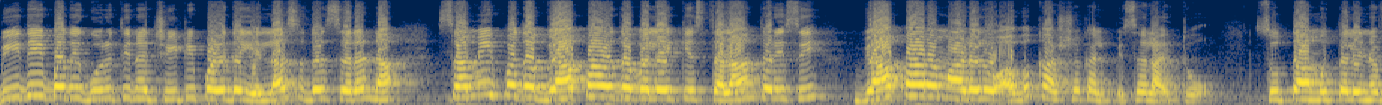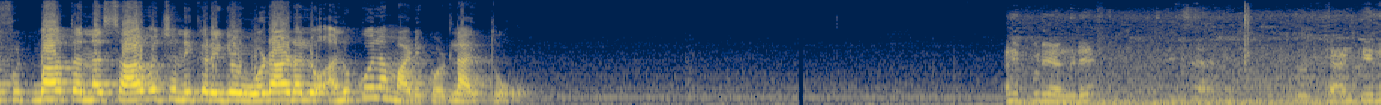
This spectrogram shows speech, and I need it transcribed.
ಬೀದಿ ಬದಿ ಗುರುತಿನ ಚೀಟಿ ಪಡೆದ ಎಲ್ಲಾ ಸದಸ್ಯರನ್ನ ಸಮೀಪದ ವ್ಯಾಪಾರದ ವಲಯಕ್ಕೆ ಸ್ಥಳಾಂತರಿಸಿ ವ್ಯಾಪಾರ ಮಾಡಲು ಅವಕಾಶ ಕಲ್ಪಿಸಲಾಯಿತು. ಸುತ್ತಮುತ್ತಲಿನ ಫುಟ್ಪಾತ್ ಅನ್ನ ಸಾರ್ವಜನಿಕರಿಗೆ ಓಡಾಡಲು ಅನುಕೂಲ ಮಾಡಿಕೊಡಲಾಯಿತು. ಕ್ಯಾಂಟೀನ್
